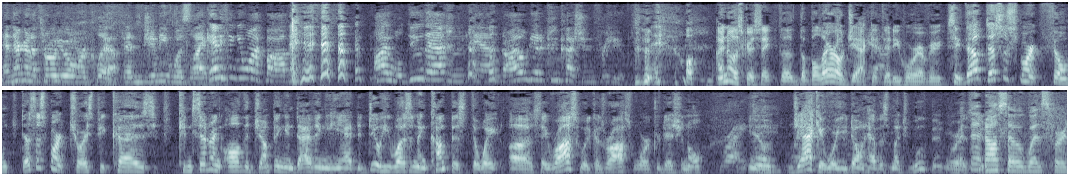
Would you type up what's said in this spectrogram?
and they're going to throw you over a cliff." And Jimmy was like, "Anything you want, Bob. I will do that, and, and I'll get a concussion for you." Well, I know it's was going to say the the bolero jacket Yeah. that he wore every. See, that that's a smart film. That's a smart choice because considering all the jumping and diving he had to do, he wasn't encompassed the way, uh, say, Ross would, because Ross wore traditional, Right. you know, jacket where you don't have as much movement. Whereas But that you know, also was for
